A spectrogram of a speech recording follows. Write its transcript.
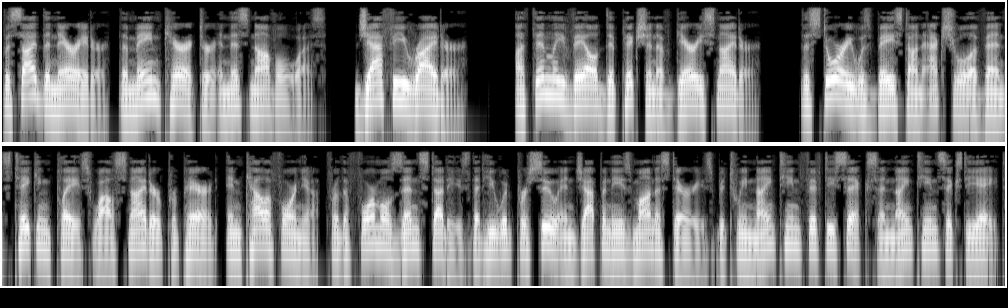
Beside the narrator, the main character in this novel was Japhy Ryder, a thinly veiled depiction of Gary Snyder. The story was based on actual events taking place while Snyder prepared, in California, for the formal Zen studies that he would pursue in Japanese monasteries between 1956 and 1968.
